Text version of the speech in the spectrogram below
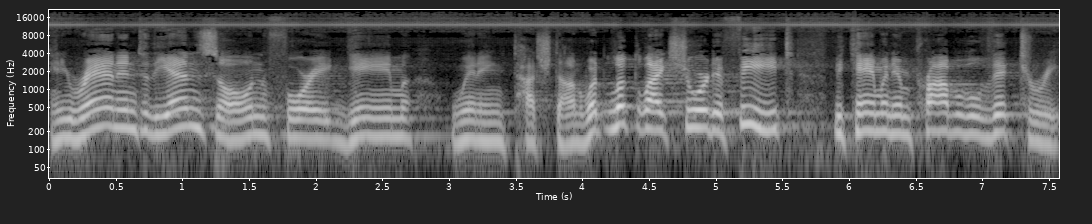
And he ran into the end zone for a game winning touchdown. What looked like sure defeat became an improbable victory.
